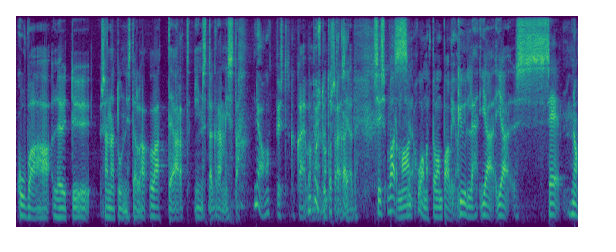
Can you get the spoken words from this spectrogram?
kuvaa löytyy sanatunnistella latte art Instagramista. Joo. Pystytkö kaivamaan No pystyn totta kai. sieltä? Siis varmaan se, huomattavan paljon. Kyllä, ja, ja se, no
